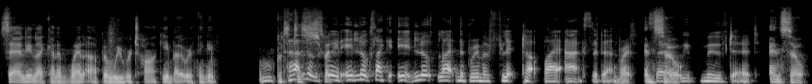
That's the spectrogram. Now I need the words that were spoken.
Sandy and I kind of went up, and we were talking about it. We are thinking, oh, but That looks but- weird. It looks like it looked like the brim had flipped up by accident. Right, and so- we moved it. And so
